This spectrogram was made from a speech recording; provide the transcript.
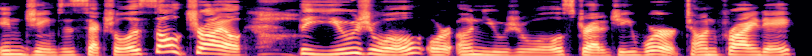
in James's sexual assault trial. The usual or unusual strategy worked on Friday.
